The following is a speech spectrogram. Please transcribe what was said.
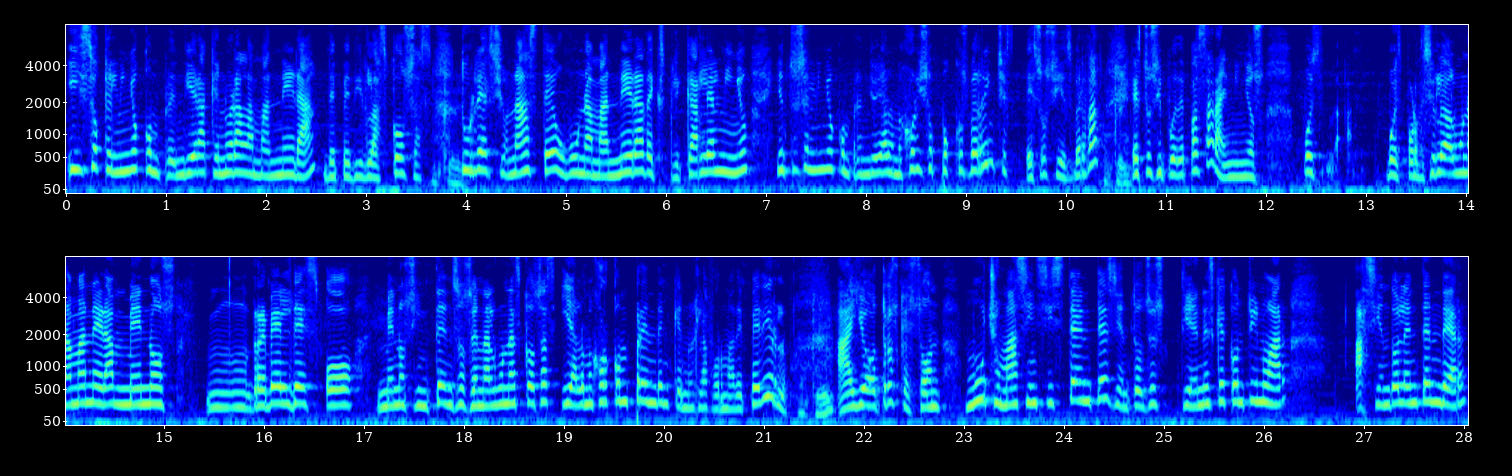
hizo que el niño comprendiera que no era la manera de pedir las cosas. Tú reaccionaste, hubo una manera de explicarle al niño y entonces el niño comprendió y a lo mejor hizo pocos berrinches. Eso sí es verdad. Esto sí puede pasar. Hay niños, pues, pues por decirlo de alguna manera, menos mm, rebeldes o menos intensos en algunas cosas y a lo mejor comprenden que no es la forma de pedirlo. Hay otros que son mucho más insistentes y entonces tienes que continuar haciéndole entender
